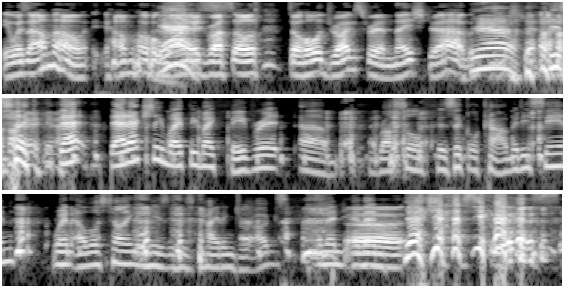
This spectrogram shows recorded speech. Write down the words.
It was Elmo. Elmo Yes. wanted Russell to hold drugs for him. Nice job. Yeah. Nice job. He's like that. That actually might be my favorite um, Russell physical comedy scene when Elmo's telling him he's he's hiding drugs, and then and then Uh, yeah, yes, yes,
